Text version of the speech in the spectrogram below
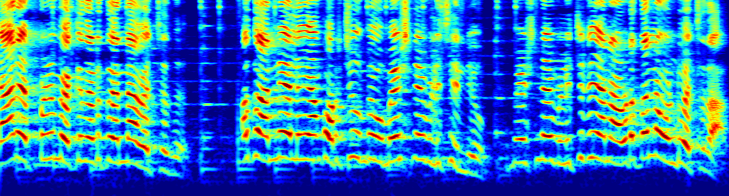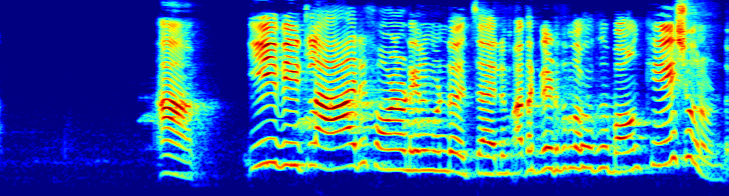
ഞാൻ എപ്പോഴും വെക്കുന്നിടത്ത് തന്നെ വെച്ചത്. അത് തന്നെയല്ല ഞാൻ കുറച്ചു മുമ്പേ ഉമേഷിനെ വിളിച്ചില്ലയോ ഉമേഷിനെ വിളിച്ചിട്ട് ഞാൻ അവിടെ തന്നെ കൊണ്ടുവച്ചതാ ആ ഈ വീട്ടിൽ ആര് ഫോൺ എവിടെയെങ്കിലും കൊണ്ട് വെച്ചാലും അതൊക്കെ എടുത്ത് നോക്കുന്ന സ്വഭാവം കേശുവിനുണ്ട്.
